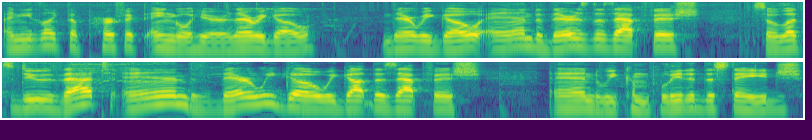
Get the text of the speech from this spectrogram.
I need like the perfect angle here. There we go. There we go. And there's the zapfish. So let's do that. And there we go. We got the zapfish. And we completed the stage.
